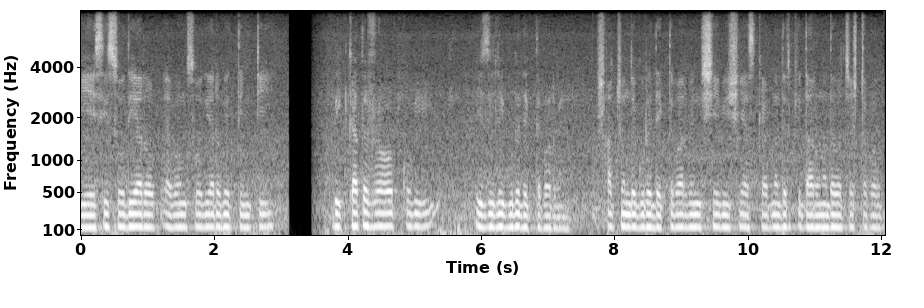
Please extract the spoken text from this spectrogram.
গিয়েছি সৌদি আরব এবং সৌদি আরবের তিনটি বিখ্যাত শহর খুবই ইজিলি ঘুরে দেখতে পারবেন, স্বাচ্ছন্দ্যে ঘুরে দেখতে পারবেন। সে বিষয়ে আজকে আপনাদেরকে ধারণা দেওয়ার চেষ্টা করব।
